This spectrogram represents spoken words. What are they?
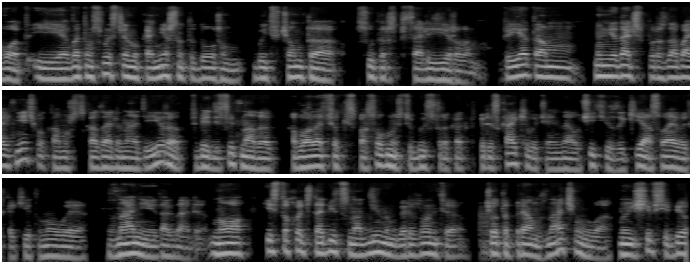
Вот. И в этом смысле, ну, конечно, ты должен быть в чем-то супер специализирован. При этом, ну, мне дальше просто добавить нечего, потому что сказали и Ира, тебе действительно надо обладать все-таки способностью быстро как-то перескакивать, я не знаю, учить языки, осваивать какие-то новые знания и так далее. Но если ты хочешь добиться на длинном горизонте чего-то прям значимого, ну, ищи в себе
